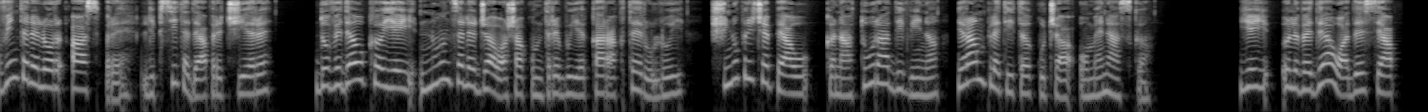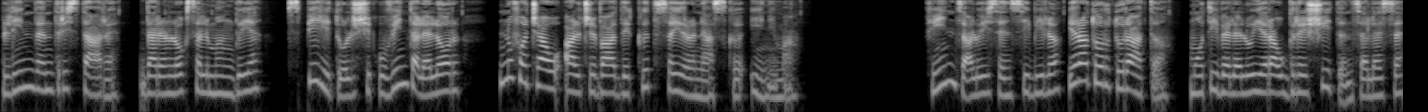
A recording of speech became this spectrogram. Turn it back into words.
Cuvintele lor aspre, lipsite de apreciere, dovedeau că ei nu înțelegeau așa cum trebuie caracterul lui și nu pricepeau că natura divină era împletită cu cea omenească. Ei îl vedeau adesea plin de întristare, dar în loc să-l mângâie, spiritul și cuvintele lor nu făceau altceva decât să-i rănească inima. Ființa lui sensibilă era torturată, motivele lui erau greșit înțelese,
